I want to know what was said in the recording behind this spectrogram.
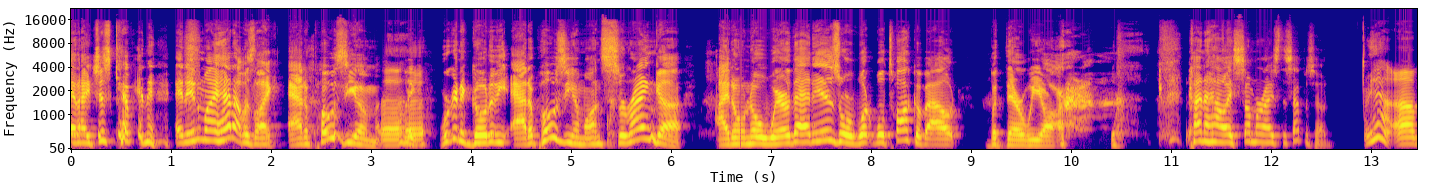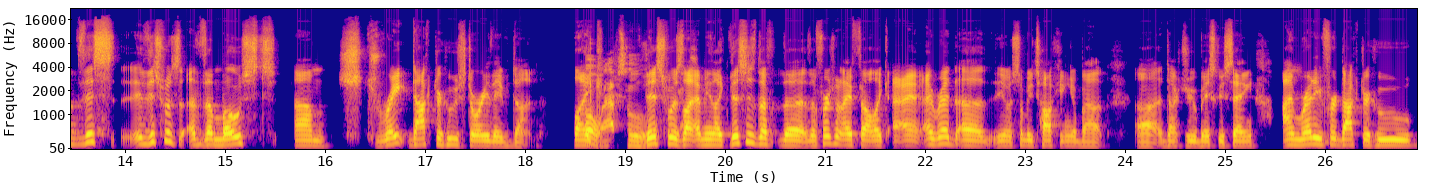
and I just kept and, and in my head I was like adiposium. Uh-huh. Like we're gonna go to the adiposium on Tsuranga. I don't know where that is or what we'll talk about, but there we are. kind of how I summarized this episode. Yeah. Um. This this was the most um straight Doctor Who story they've done. Like oh, absolutely. this was like I mean like this is the the the first one I felt like I, I read uh you know somebody talking about uh Doctor Who basically saying I'm ready for Doctor Who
